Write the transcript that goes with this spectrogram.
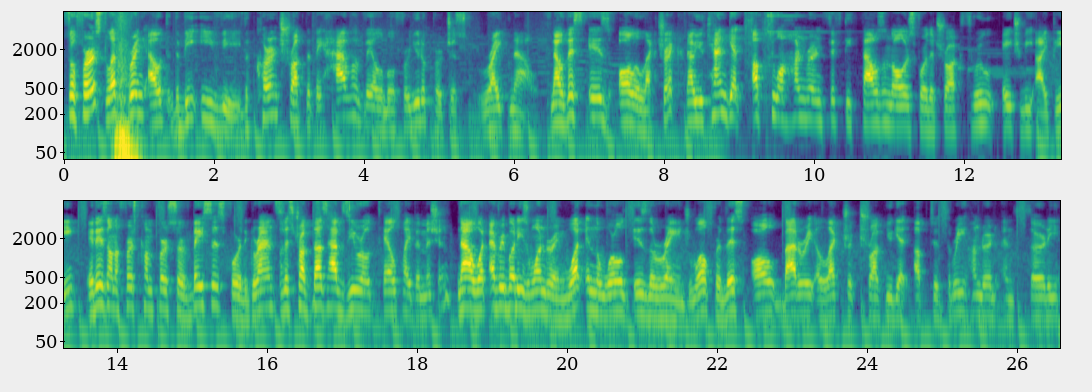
So first, let's bring out the BEV, the current truck that they have available for you to purchase right now. Now this is all electric. Now you can get up to $150,000 for the truck through HVIP. It is on a first come first serve basis for the grants. This truck does have zero tailpipe emission. Now what everybody's wondering, what in the world is the range? Well, for this all battery electric truck, you get up to 330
